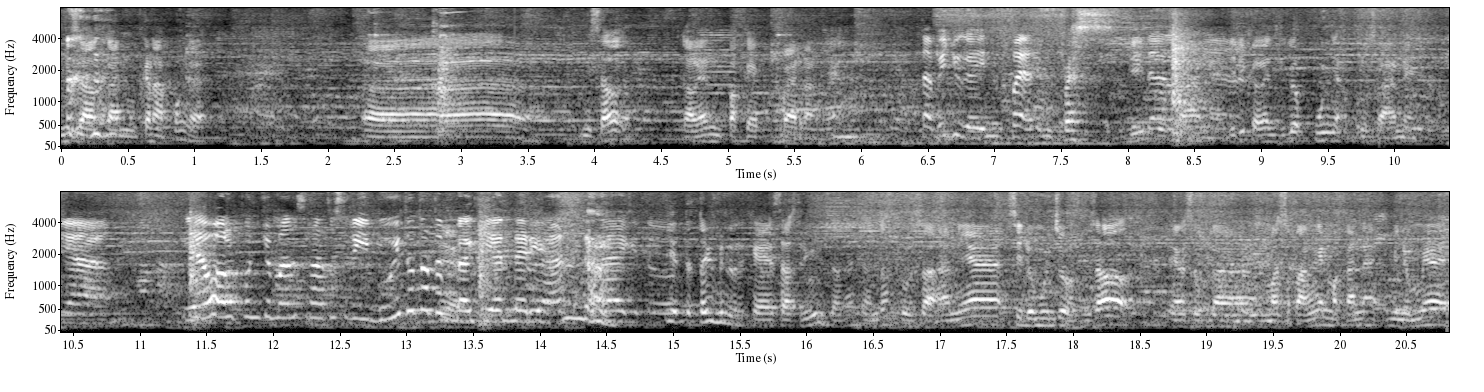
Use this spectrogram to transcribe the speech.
Misalkan kenapa nggak eh, misal kalian pakai barangnya Tapi juga invest. invest di dalam. perusahaannya jadi kalian juga punya perusahaannya gitu Ya. Ya walaupun cuma 100 ribu itu tetap Iya. bagian dari anda gitu. Iya, tapi bener kayak seratus ribu misalkan contoh perusahaannya Sido muncul, misal yang suka masuk angin makannya minumnya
